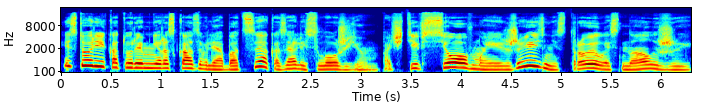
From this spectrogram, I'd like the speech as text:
Истории, которые мне рассказывали об отце, оказались ложью. Почти все в моей жизни строилось на лжи.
